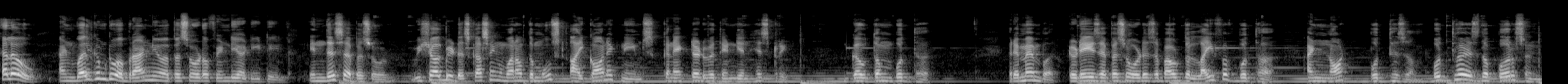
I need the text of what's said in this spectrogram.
Hello, and welcome to a brand new episode of India Detailed. In this episode, we shall be discussing one of the most iconic names connected with Indian history Gautam Buddha. Remember, today's episode is about the life of Buddha and not Buddhism. Buddha is the person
